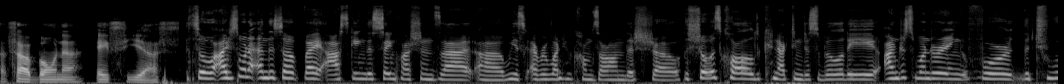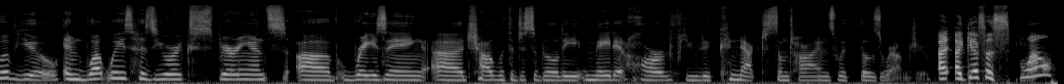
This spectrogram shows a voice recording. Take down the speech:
Sawubona ACS. So I just want to end this up by asking the same questions that uh, we ask everyone who comes on this show. The show is called Connecting Disability. I'm just wondering, for the two of you, in what ways has your experience of raising a child with a disability made it hard for you to connect sometimes with those around you? I, I guess a s- well,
